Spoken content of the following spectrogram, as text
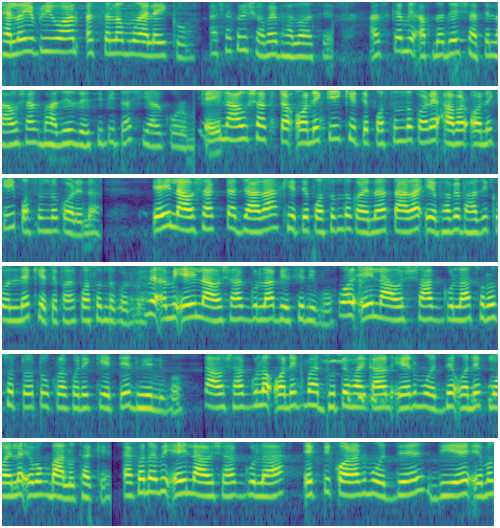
হ্যালো এভরিওয়ান আসসালামু আলাইকুম। আশা করি সবাই ভালো আছে। আজকে আমি আপনাদের সাথে লাউ শাক ভাজির রেসিপিটা শেয়ার করব। এই লাউ শাকটা অনেকেই খেতে পছন্দ করে আবার অনেকেই পছন্দ করে না। এই লাউ শাকটা যারা খেতে পছন্দ করে না, তারা এভাবে ভাজি করলে খেতে পছন্দ করবে। আমি এই লাউ শাকগুলা বেছে নিব। পর এই লাউ শাকগুলা ছোট ছোট টুকরা করে কেটে ধুয়ে নিব। লাউ শাকগুলা অনেকবার ধুতে হয় কারণ এর মধ্যে অনেক ময়লা এবং বালু থাকে। এখন আমি এই লাউ শাকগুলা একটি কড়ার মধ্যে দিয়ে এবং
